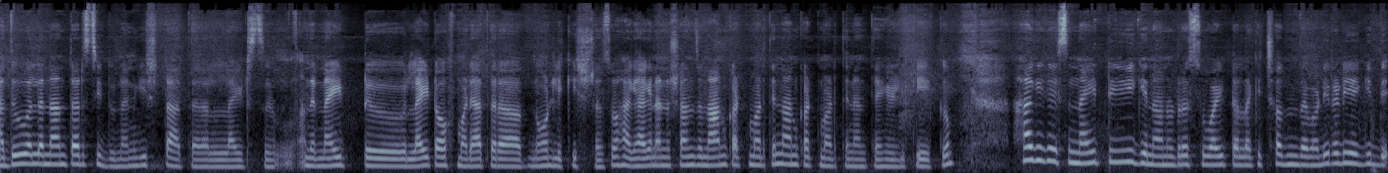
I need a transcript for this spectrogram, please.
ಅದು ಎಲ್ಲ ನಾನು ತರಿಸಿದ್ದು. ನನಗೆ ಇಷ್ಟ ಆ ಥರ ಲೈಟ್ಸ್ ಅಂದರೆ ನೈಟ್ ಲೈಟ್ ಆಫ್ ಮಾಡಿ ಆ ಥರ ನೋಡಲಿಕ್ಕೆ ಇಷ್ಟ. ಸೊ ಹಾಗೆ ಹಾಗೆ ನಾನು ಶನ್ಸ್ ನಾನು ಕಟ್ ಮಾಡ್ತೇನೆ, ನಾನು ಕಟ್ ಮಾಡ್ತೇನೆ ಅಂತ ಹೇಳಿ ಕೇಕ್ ಹಾಗೆ ಗೈಸ್ ಹೀಗೆ ನಾನು ಡ್ರೆಸ್ ವೈಟ್ ಎಲ್ಲ ಚಂದ ಮಾಡಿ ರೆಡಿಯಾಗಿದ್ದೆ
